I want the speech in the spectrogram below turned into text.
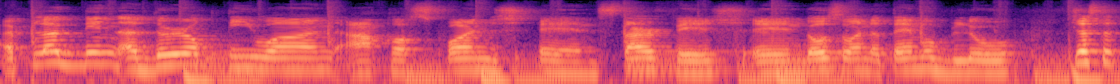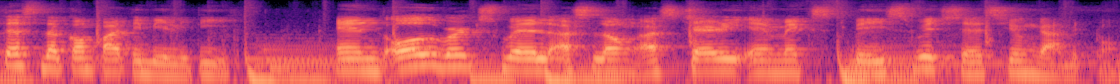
I plugged in a Durock T1, Aqua Sponge, and Starfish, and also an Otemo Blue just to test the compatibility and all works well as long as Cherry MX base switches yung gamit mo.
